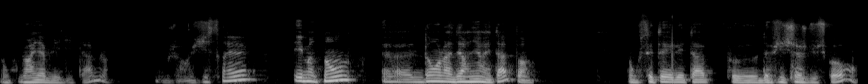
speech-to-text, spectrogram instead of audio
donc variable éditable. Je vais enregistrer. Et maintenant, dans la dernière étape, c'était l'étape d'affichage du score,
